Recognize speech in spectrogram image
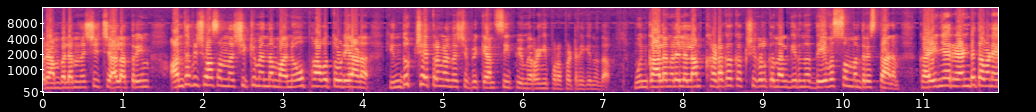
ഒരമ്പലം നശിച്ചാൽ അത്രയും അന്ധവിശ്വാസം നശിക്കുമെന്ന മനോഭാവത്തോടെയാണ് ഹിന്ദു ക്ഷേത്രങ്ങൾ നശിപ്പിക്കാൻ സി പി എം ഇറങ്ങി പുറപ്പെട്ടിരിക്കുന്നത്. മുൻകാലങ്ങളിലെല്ലാം ഘടക കക്ഷികൾക്ക് നൽകിയിരുന്ന ദേവസ്വം മന്ത്രി സ്ഥാനം കഴിഞ്ഞ രണ്ട് തവണ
